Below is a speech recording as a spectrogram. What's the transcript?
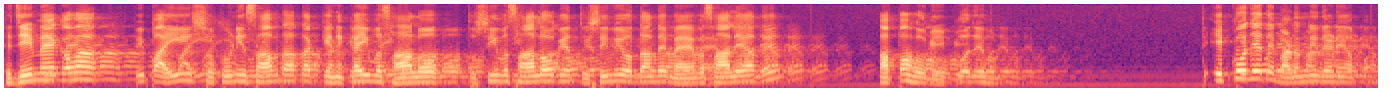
ਤੇ ਜੇ ਮੈਂ ਕਹਾਂ ਵੀ ਭਾਈ ਸੁਖਮਨੀ ਸਾਹਿਬ ਦਾ ਤਾਂ ਕਿਨਕਾ ਹੀ ਵਸਾ ਲਓ, ਤੁਸੀਂ ਵਸਾ ਲੋਗੇ ਤੁਸੀਂ ਵੀ ਉਦਾਂ ਦੇ, ਮੈਂ ਵਸਾ ਲਿਆ ਤੇ ਆਪਾਂ ਹੋ ਗਏ ਇੱਕੋ ਜਿਹੇ ਹੁਣ। ਤੇ ਇੱਕੋ ਜਿਹੇ ਤੇ ਬਣਨ ਨਹੀਂ ਦੇਣੇ ਆਪਾਂ।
